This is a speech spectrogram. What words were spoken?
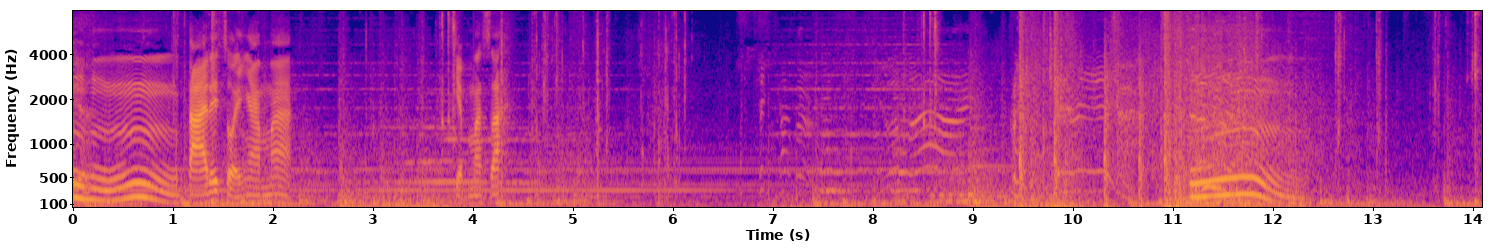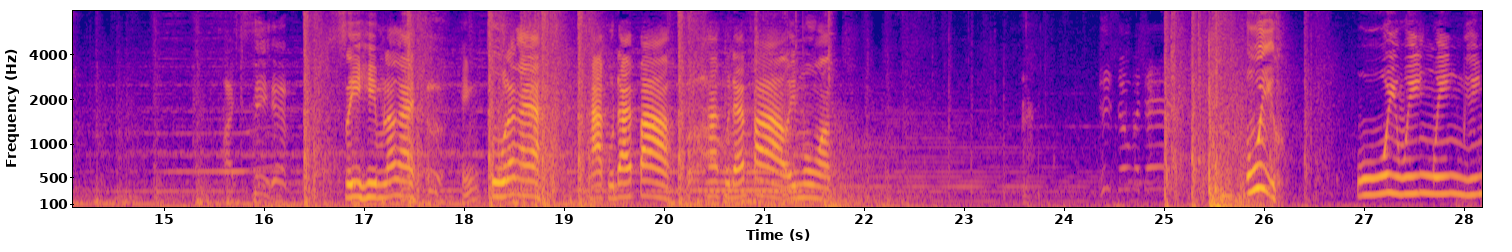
อือหือตายได้สวยงามมาก เก็บมาซะออืม I see him. ซีหิมแล้วไง เห็นกูแล้วไงอะฆ่ากูได้เปล่าฆ่ากูได้เปล่าไอ้หมวกอุ้ย อุ้ยวิ่งวิ่งวิ่ง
